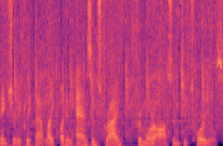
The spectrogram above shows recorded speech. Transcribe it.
make sure to click that like button and subscribe for more awesome tutorials.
